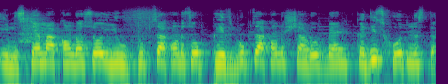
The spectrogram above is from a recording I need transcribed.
इन्स्टॅम अकाउंट असो यूट्यूबचं अकाउंट असो फेसबुकचं अकाउंट शॅडो बॅन कधीच होत नसतं.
